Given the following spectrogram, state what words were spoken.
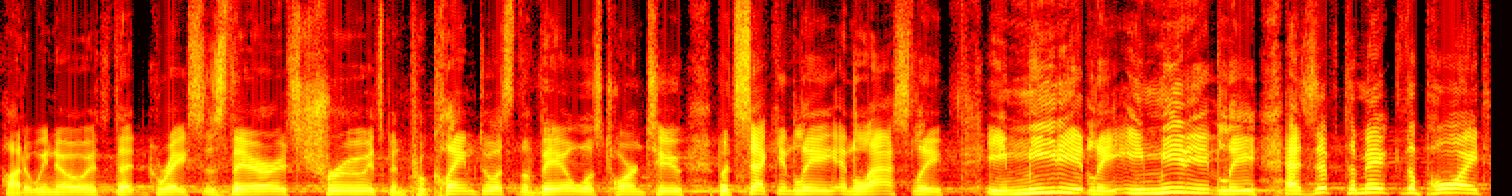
How do we know it's, that grace is there? It's true. It's been proclaimed to us. The veil was torn too. But secondly and lastly, immediately, immediately, as if to make the point,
